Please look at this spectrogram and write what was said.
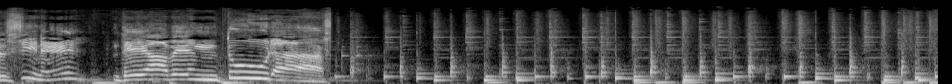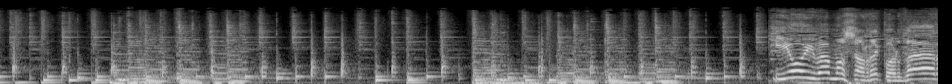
el cine de aventuras. Y hoy vamos a recordar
